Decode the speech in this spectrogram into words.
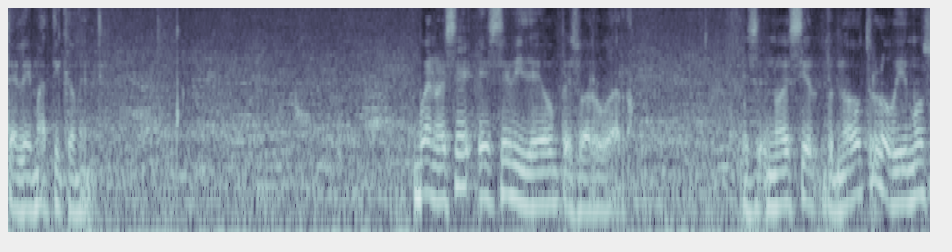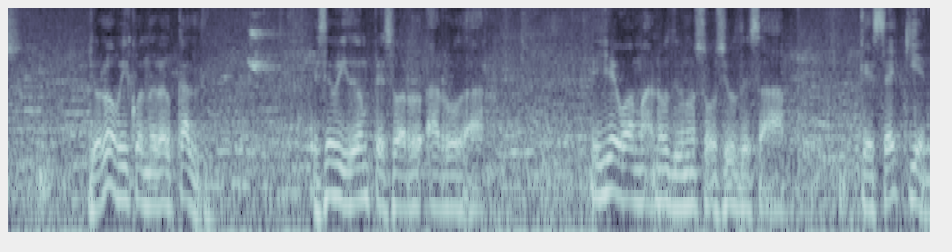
telemáticamente. Bueno, ese, ese video empezó a rodar. No es cierto, nosotros lo vimos, yo lo vi cuando era alcalde. Ese video empezó a, ro- a rodar y llegó a manos de unos socios de Saab, que sé quién,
